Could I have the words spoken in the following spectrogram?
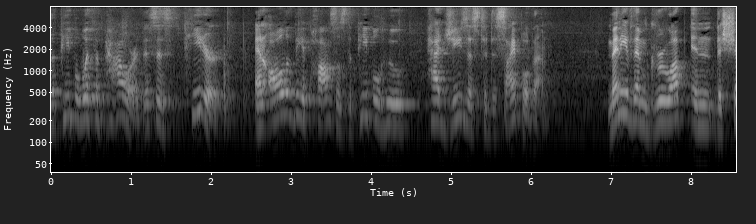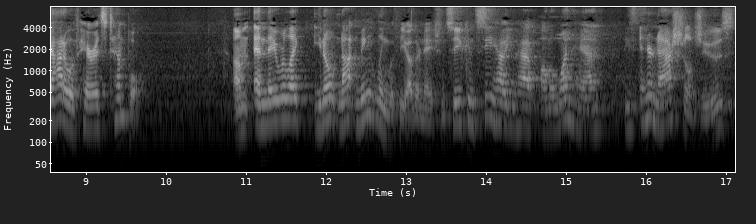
the people with the power. This is Peter and all of the apostles, the people who had Jesus to disciple them. Many of them grew up in the shadow of Herod's temple. Um, and they were like, you know, not mingling with the other nations. So you can see how you have, on the one hand, these international Jews,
